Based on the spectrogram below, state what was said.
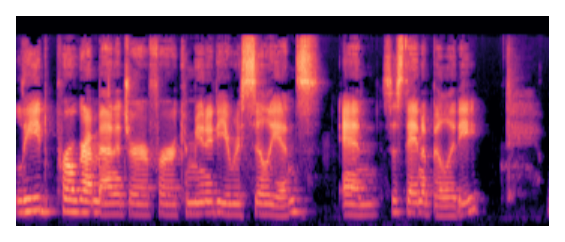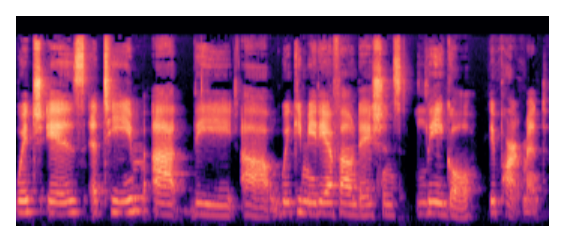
lead program manager for community resilience and sustainability which is a team at the uh, Wikimedia Foundation's legal department.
